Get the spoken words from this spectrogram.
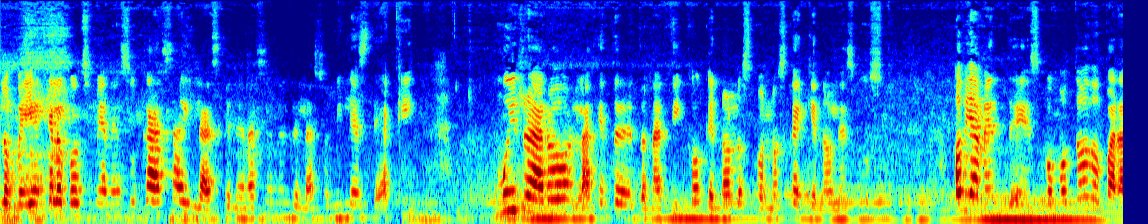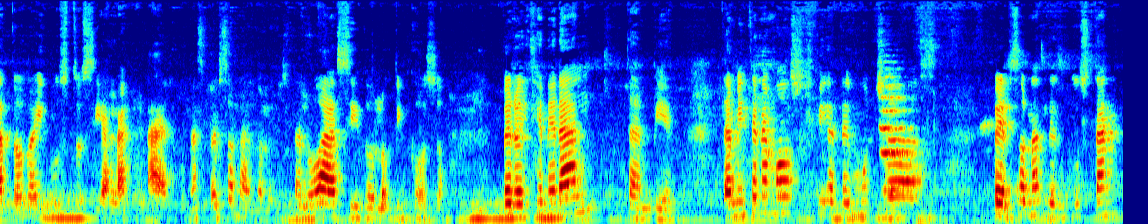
lo veían que lo consumían en su casa y las generaciones de las familias de aquí muy raro la gente de Tonatico que no los conozca y que no les guste. Obviamente es como todo, para todo hay gustos y a, algunas personas no les gusta lo ácido, lo picoso, pero en general también. También tenemos, fíjate, muchas personas les gustan,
